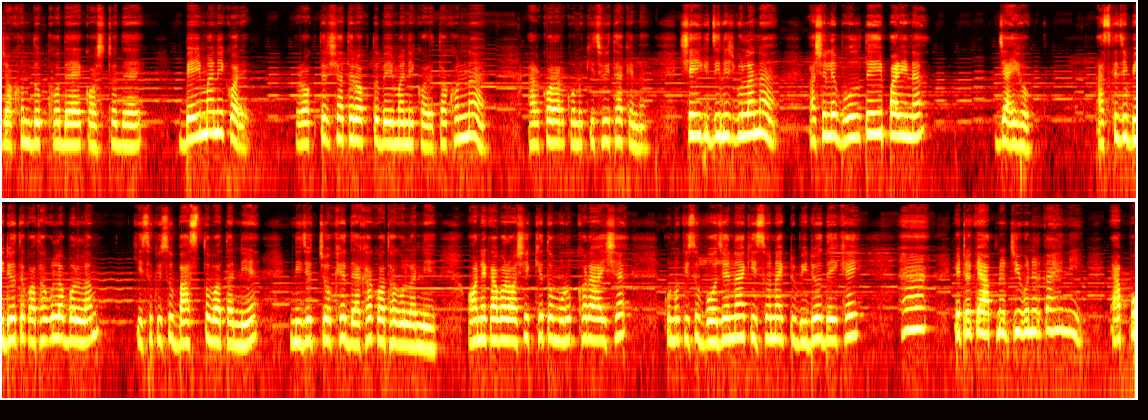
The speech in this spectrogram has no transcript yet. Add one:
যখন দুঃখ দেয়, কষ্ট দেয়, বেইমানি করে, রক্তের সাথে রক্ত বেইমানি করে, তখন না আর করার কোনো কিছুই থাকে না। সেই জিনিসগুলা না আসলে ভুলতেই পারি না। যাই হোক, আজকে যে ভিডিওতে কথাগুলো বললাম, কিছু কিছু বাস্তবতা নিয়ে, নিজের চোখে দেখা কথাগুলো নিয়ে, অনেক আবার অশিক্ষিত মুরুক্ষরা আইসা কোনো কিছু বোঝে না, কিছু না, একটু ভিডিও দেখাই হ্যাঁ এটা কি আপনার জীবনের কাহিনী? আপু,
